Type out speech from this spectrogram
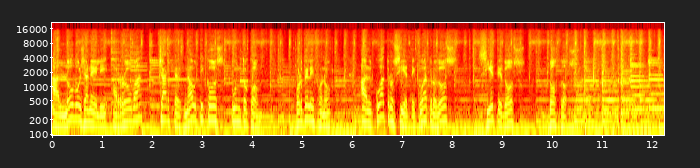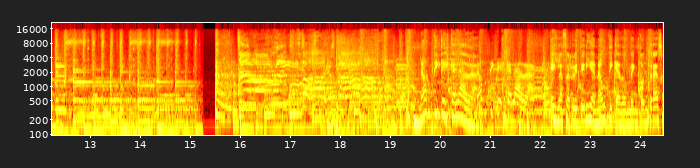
a loboyanelli.chartersnáuticos.com. Por teléfono al 4742 7222. Náutica Escalada. Náutica Escalada. Es la ferretería náutica donde encontrás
